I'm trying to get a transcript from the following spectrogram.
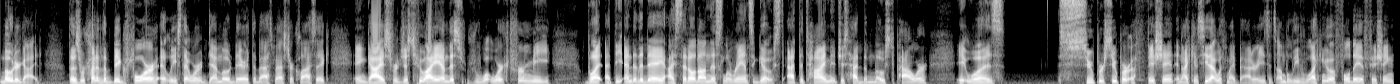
MotorGuide. Those were kind of the big four, at least that were demoed there at the Bassmaster Classic. And guys, for just who I am, this is what worked for me. But at the end of the day, I settled on this Lowrance Ghost. At the time, it just had the most power. It was super, super efficient. And I can see that with my batteries. It's unbelievable. I can go a full day of fishing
